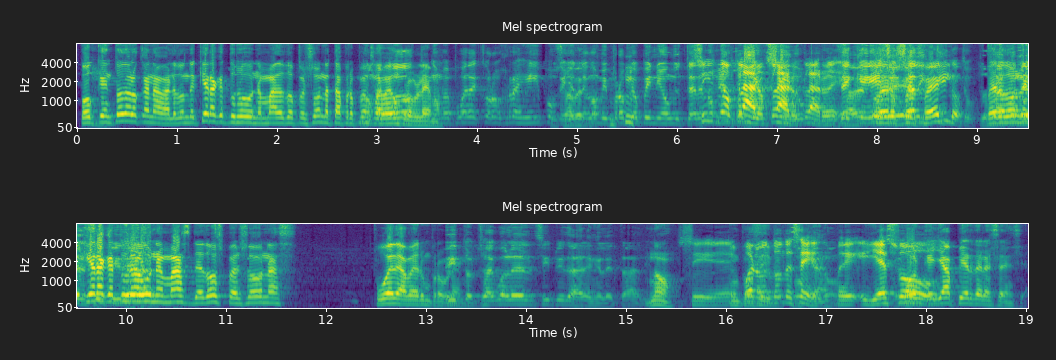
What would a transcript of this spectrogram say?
Porque en todos los carnavales, donde quiera que tú reúnas más de dos personas, está propenso a haber puedo- un problema. no me puede corregir porque yo tengo mi propia opinión y ustedes Sí, no me no, claro, claro, claro, de eh. que ¿Sabes eso Pero es? sea perfecto. distinto. ¿Tú sabes Pero donde quiera que tú reúnes más de dos personas, puede haber un problema. Víctor, ¿tú sabes cuál es el sitio ideal en el estadio? No. Sí, eh, Imposible. bueno, donde. Eh, Y eso... Porque ya pierde la esencia.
